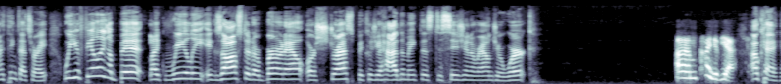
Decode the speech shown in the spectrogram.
I think that's right. Were you feeling a bit like really exhausted or burnout or stressed because you had to make this decision around your work? Um, kind of, yes. Okay,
